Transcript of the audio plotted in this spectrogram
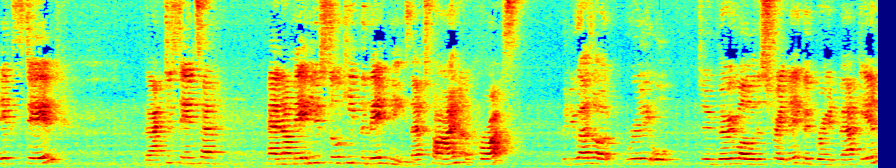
extend, back to center, and now maybe you still keep the bent knees. That's fine, across. But you guys are really all doing very well with a straight leg. Good, bring it back in.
